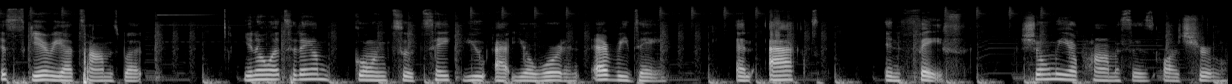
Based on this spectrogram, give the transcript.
It's scary at times, but you know what? Today I'm going to take you at your word and every day and act in faith. Show me your promises are true.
